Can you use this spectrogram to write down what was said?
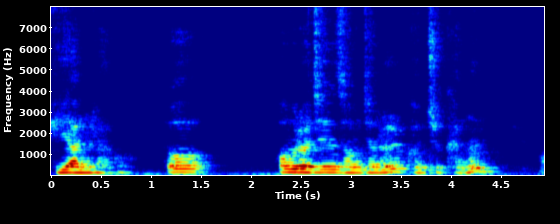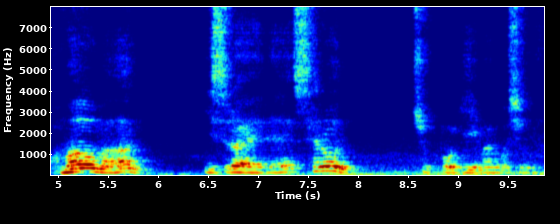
귀환을 하고 또 허물어진 성전을 건축하는 어마어마한 이스라엘의 새로운 축복이 임한 것입니다.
